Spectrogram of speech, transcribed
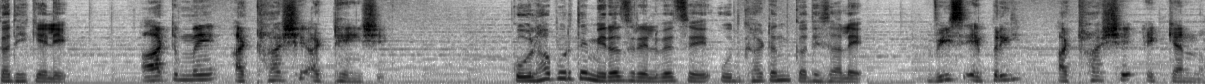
कधी केली? आठ मे अठराशे अठ्ठ्याऐंशी. कोल्हापूर ते मिरज रेल्वेचे उद्घाटन कधी झाले? वीस एप्रिल अठराशे एक्क्याण्णव.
